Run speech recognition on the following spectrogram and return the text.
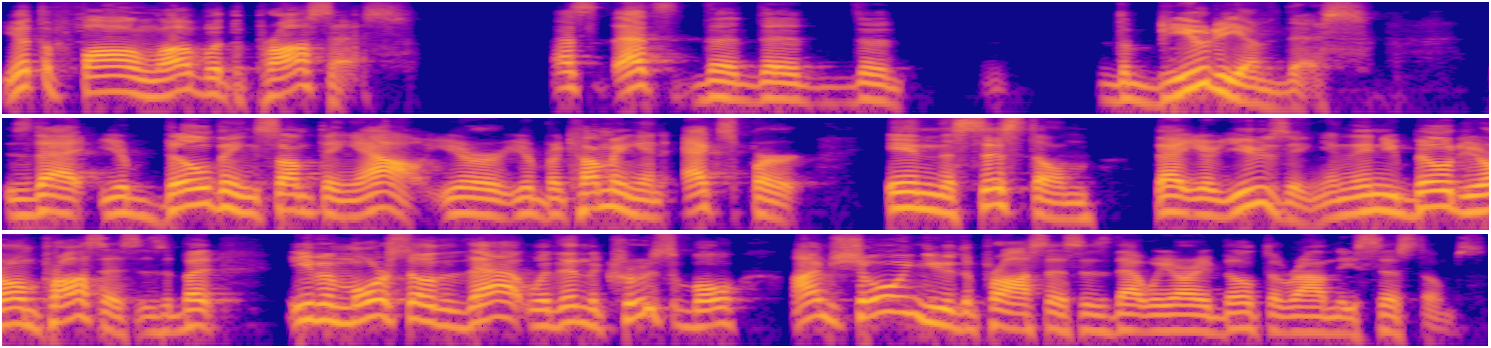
You have to fall in love with the process. That's that's the the the the beauty of this is that you're building something out. You're you're becoming an expert in the system that you're using and then you build your own processes. But even more so than that, within the crucible, I'm showing you the processes that we already built around these systems.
